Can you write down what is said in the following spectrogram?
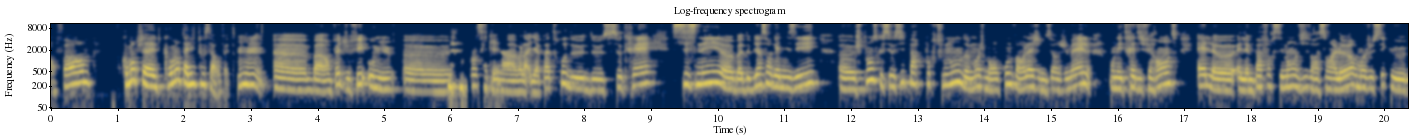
en forme? Comment tu comment allies tout ça en fait? Mmh euh, Bah en fait je fais au mieux. Euh, je pense qu'il y a voilà il y a pas trop de, de secrets si ce n'est euh, bah, de bien s'organiser. Euh, je pense que c'est aussi pas pour tout le monde. Moi je me rends compte. Enfin voilà j'ai une sœur jumelle, on est très différentes. Elle elle aime pas forcément vivre à 100 à l'heure. Moi je sais que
